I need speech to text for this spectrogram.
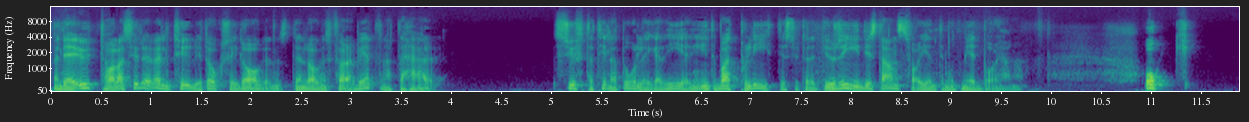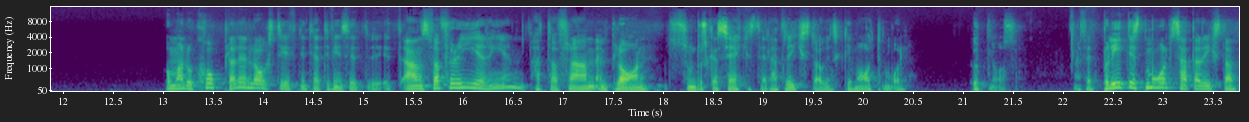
Men det uttalas ju det väldigt tydligt också i lagens, den lagens förarbeten att det här syftar till att ålägga regeringen inte bara ett politiskt utan ett juridiskt ansvar gentemot medborgarna. Och om man då kopplar den lagstiftningen till att det finns ett, ett, ansvar för regeringen att ta fram en plan som då ska säkerställa att riksdagens klimatmål uppnås. Alltså ett politiskt mål satt av riksdagen.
